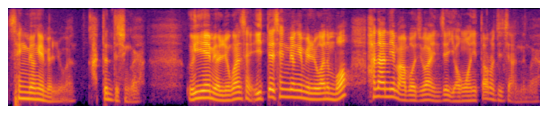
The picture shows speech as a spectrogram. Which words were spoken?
생명의 면류관. 같은 뜻인 거야. 의의 면류관, 이때 생명의 면류관은 뭐? 하나님 아버지와 이제 영원히 떨어지지 않는 거야.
